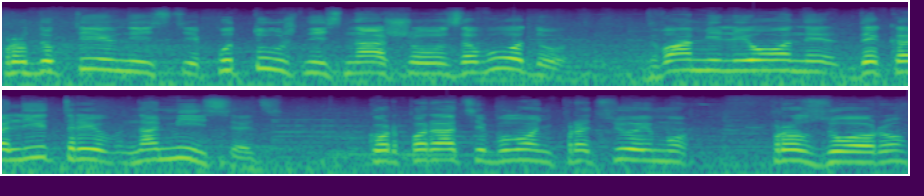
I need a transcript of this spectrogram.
Продуктивність, потужність нашого заводу 2 мільйони декалітрів на місяць. В корпорації Болонь працюємо прозоро,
